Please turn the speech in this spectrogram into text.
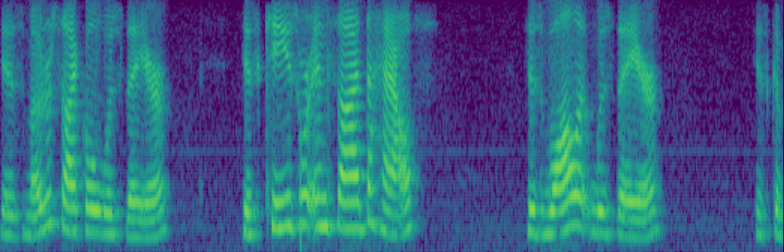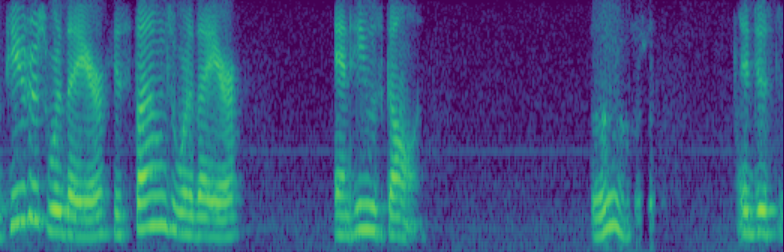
His motorcycle was there. His keys were inside the house. His wallet was there. His computers were there. His phones were there. And he was gone. Ooh. It just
